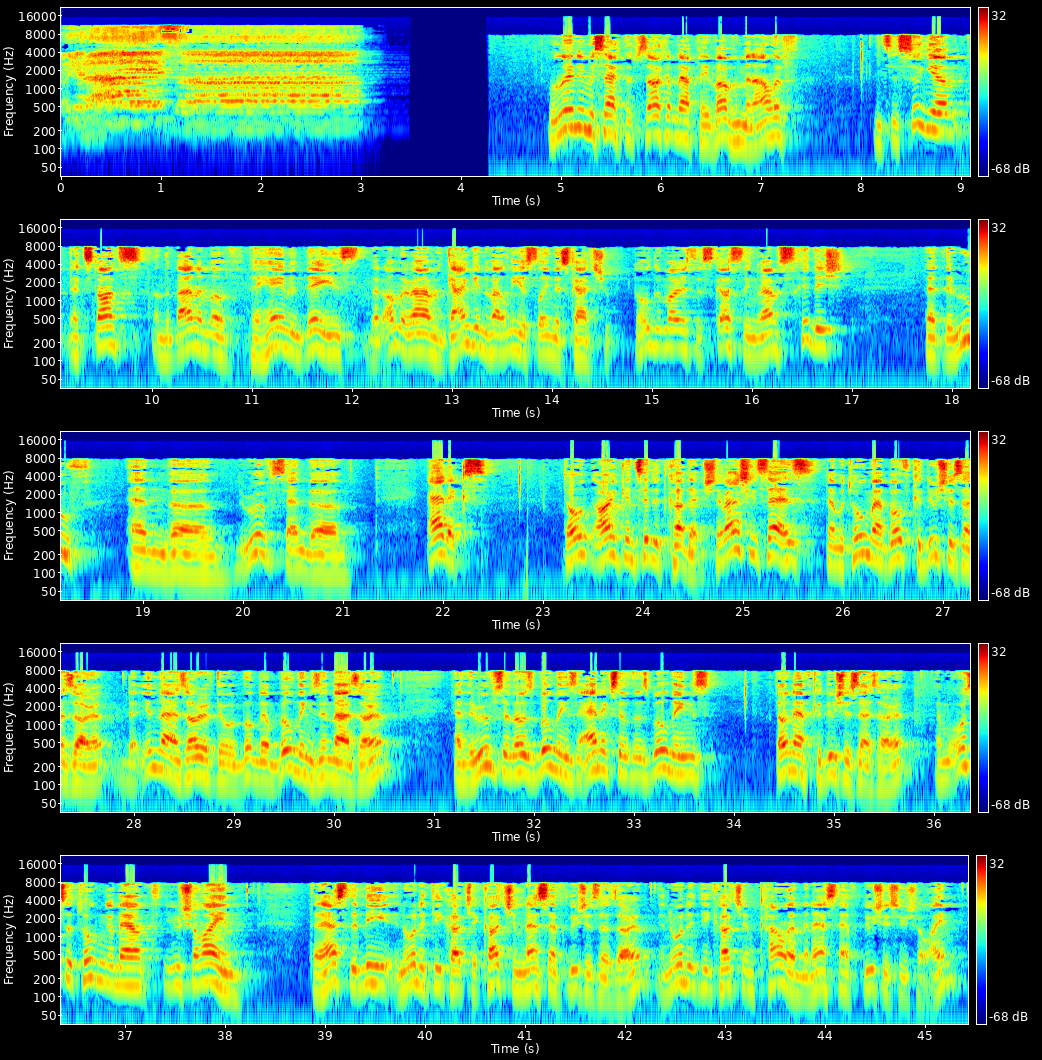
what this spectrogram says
We're learning the Pesachim now Pevavim and Aleph. It's a sugya that starts on the bottom of Pehem and Beis that Amar Rav Gangen Valiyas Leinis Kachu. The whole Gemara is discussing Rav's Chiddush that the roof and the, the roofs and the attics don't aren't considered kadesh. So Rashi says that we're talking about both kedushas azara. That in the azara, if there were, there were buildings in the azara, and the roofs of those buildings, the attics of those buildings don't have Kedushas Azara. And we're also talking about Yerushalayim, that has to be, in order to a Kachim, has to have Kedushas Azara. In order to a Kalim, it has to have Kedushas Yerushalayim.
